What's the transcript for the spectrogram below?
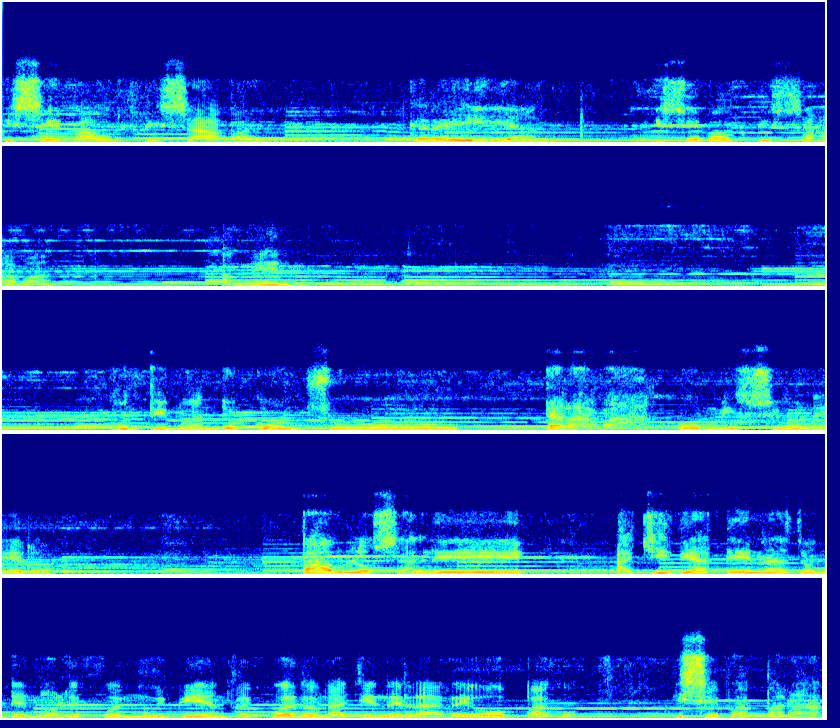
y se bautizaban creían y se bautizaban. Amén. Continuando con su trabajo misionero, Pablo sale allí de Atenas donde no le fue muy bien, recuerdan, allí en el Areópago, y se va para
